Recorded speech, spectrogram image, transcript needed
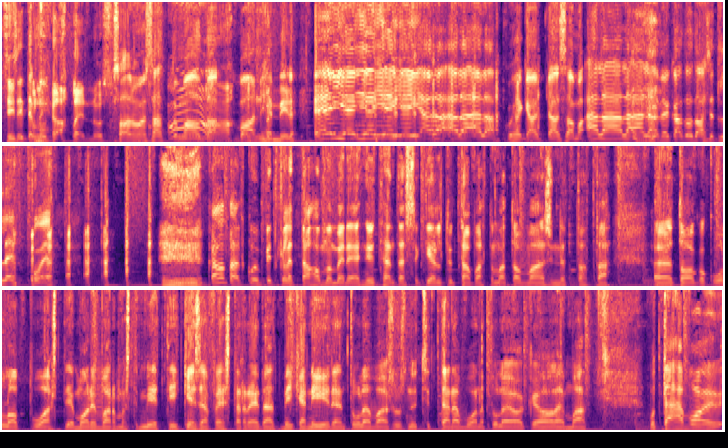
Sitten tuli alennus. Sanoin sattumalta Aa. vanhemmille, ei, ei, ei, ei, ei, älä, älä, älä, kun he käyttää sama. Älä, älä, älä, me katsotaan sitten leffoja. Katsotaan, että kuinka pitkälle tämä homma menee. Nythän tässä kielletty tapahtumat on vaan sinne tota, toukokuun loppuun asti ja moni varmasti miettii kesäfestareita, että mikä niiden tulevaisuus nyt sitten tänä vuonna tulee oikein olemaan. Mutta tähän voi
